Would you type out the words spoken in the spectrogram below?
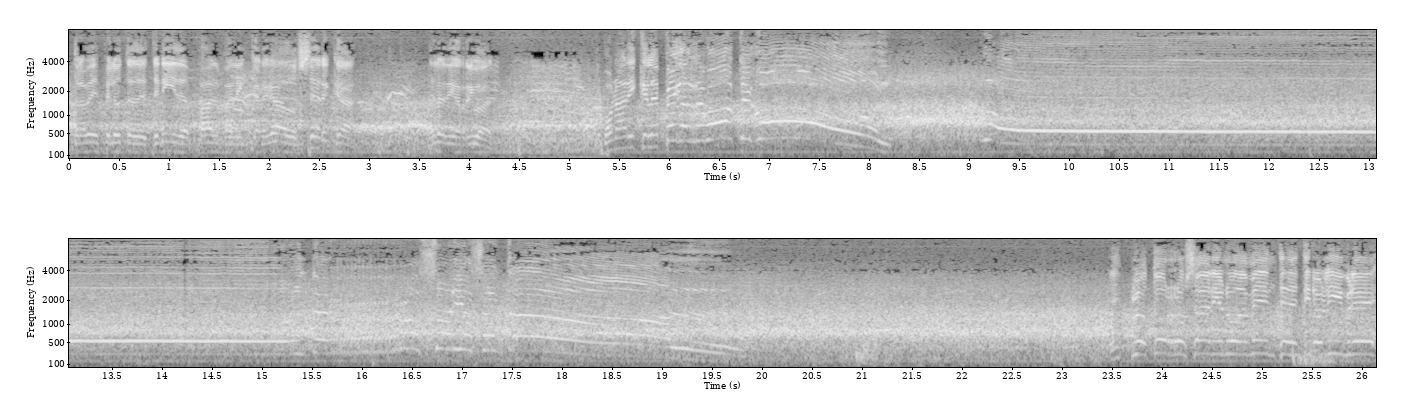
Otra vez pelota detenida, Palma el encargado, cerca del área rival. Bonari que le pega el rebote gol gol de Rosario Central Rosario nuevamente de tiro libre.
